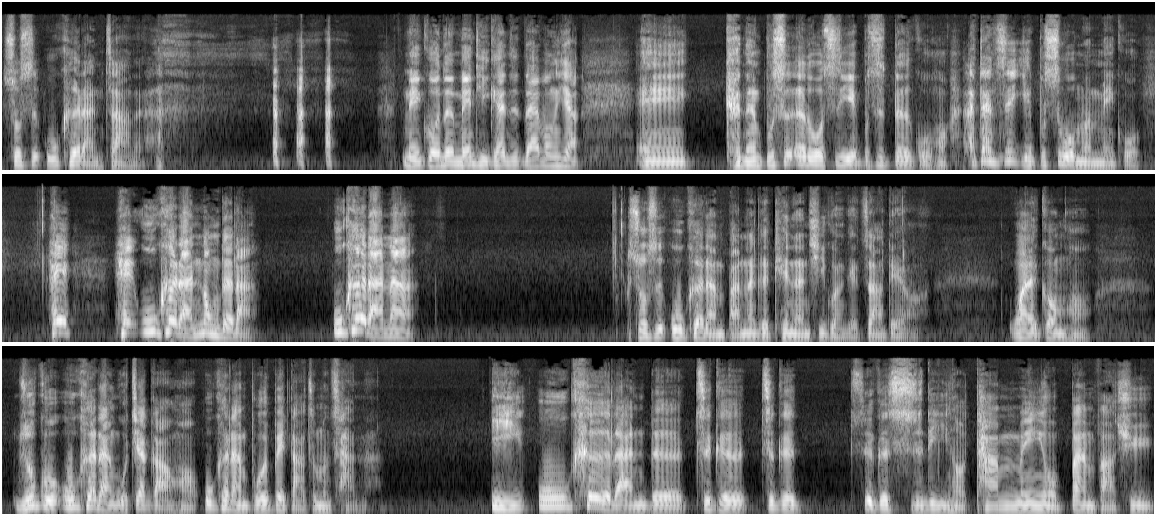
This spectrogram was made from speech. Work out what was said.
说是乌克兰炸的。美国的媒体开始带风向，哎，可能不是俄罗斯，也不是德国哈，啊，但是也不是我们美国，嘿嘿，乌克兰弄的啦。乌克兰呐、说是乌克兰把那个天然气管给炸掉。外供哈，如果乌克兰我这样搞哈，乌克兰不会被打这么惨了。以乌克兰的这个这个这个实力哈，他没有办法去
